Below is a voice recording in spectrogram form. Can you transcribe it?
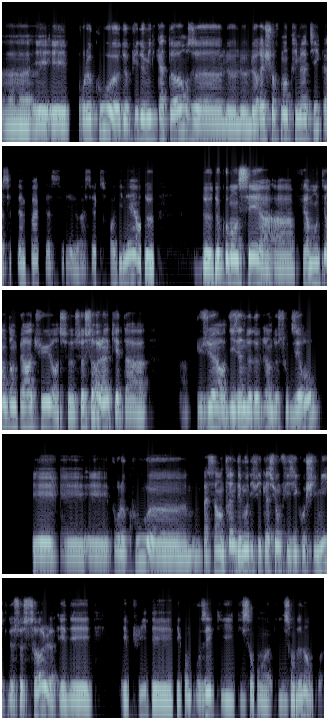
Euh, et, pour le coup, euh, depuis 2014, euh, le, réchauffement climatique a cet impact assez, extraordinaire de, de, commencer à, faire monter en température ce, sol hein, qui est à, plusieurs dizaines de degrés en dessous de zéro. Et, pour le coup, bah, ça entraîne des modifications physico-chimiques de ce sol et, des, et puis des, composés qui, sont, qui sont dedans. Quoi.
